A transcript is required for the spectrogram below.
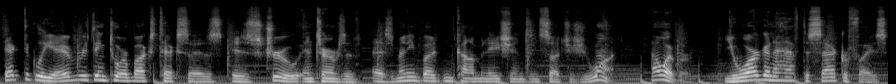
Technically, everything TourBox Tech says is true in terms of as many button combinations and such as you want. However, you are going to have to sacrifice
